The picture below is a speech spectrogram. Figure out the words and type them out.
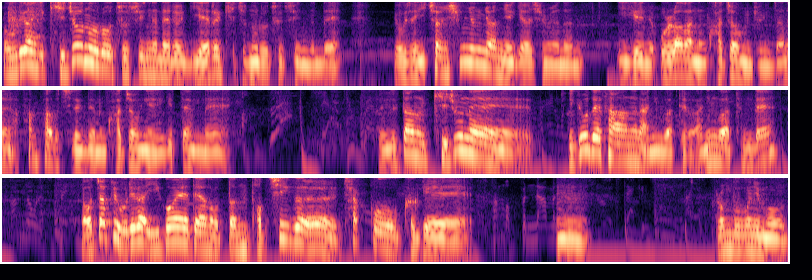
우리가 이제 기준으로 줄 수 있는 애를 얘를 기준으로 줄 수 있는데 여기서 2016년 얘기하시면은 이게 이제 올라가는 과정 중이잖아요. 3파로 진행되는 과정이기 때문에. 일단은 기준의 비교 대상은 아닌 것 같아요. 아닌 것 같은데 어차피 우리가 이거에 대한 어떤 법칙을 찾고 그게 음 그런 부분이 뭐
